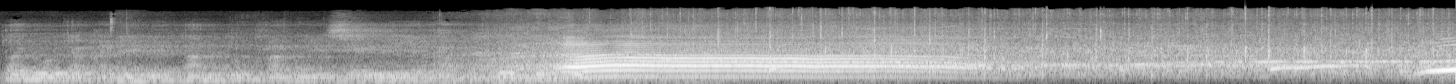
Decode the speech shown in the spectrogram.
ถ้าดูจากคะแนนเลือกตั้งทุกครั้งนี่เสียงดีครับ อ่าวู้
